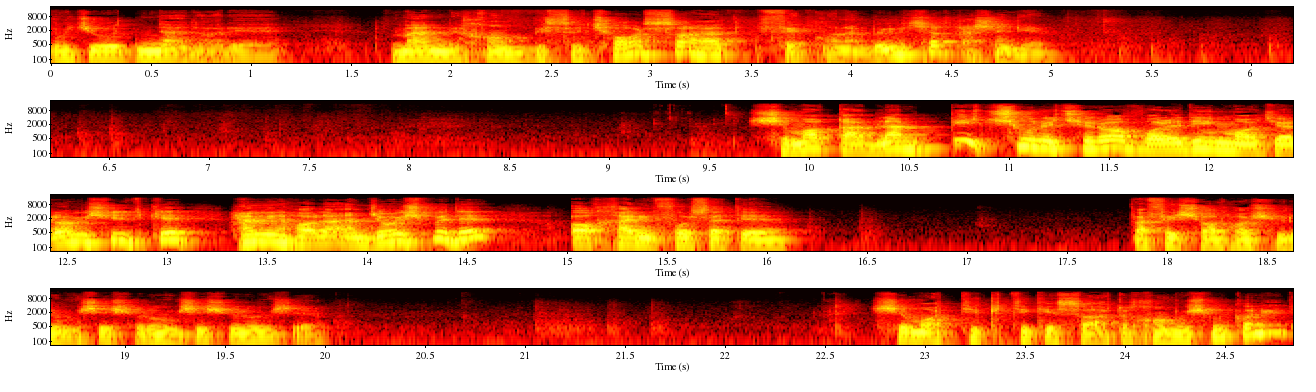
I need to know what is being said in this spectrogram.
وجود نداره. من می‌خوام 24 ساعت فکر کنم. ببین چه قشنگه. شما قبلا بیچونه چرا وارد این ماجرا میشید که همین حالا انجامش بده؟ آخرین فرصته. و فشارها شروع میشه شروع میشه شروع میشه. شما تیک تیک ساعت رو خاموش می‌کنید.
